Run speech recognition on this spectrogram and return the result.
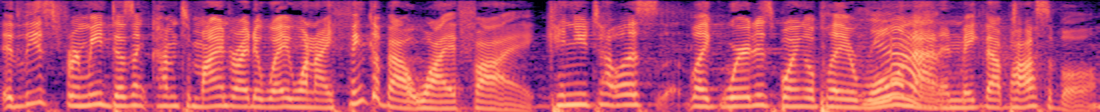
at least for me, doesn't come to mind right away when I think about Wi-Fi. Can you tell us, like, where does Boingo play a role in that and make that possible?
